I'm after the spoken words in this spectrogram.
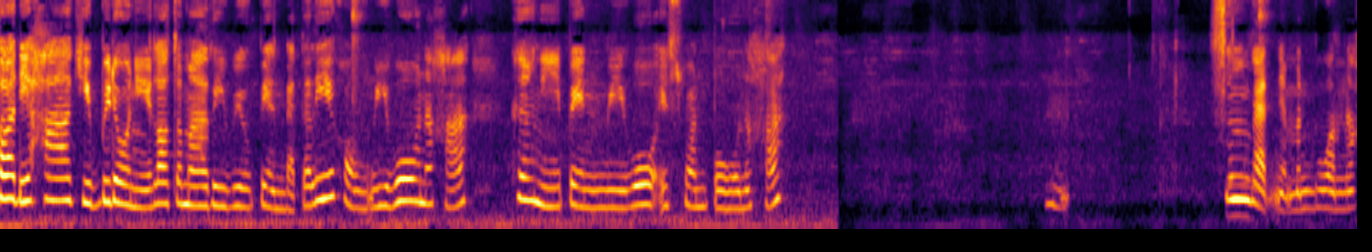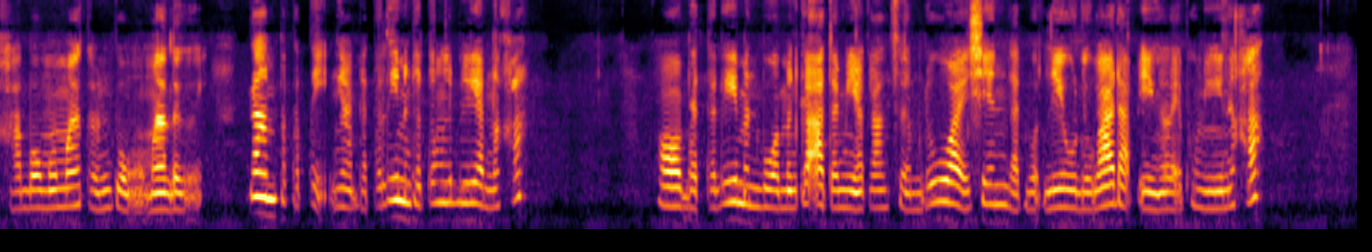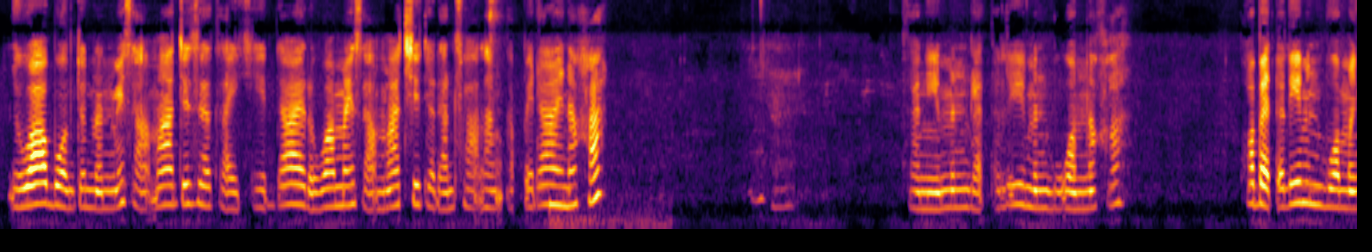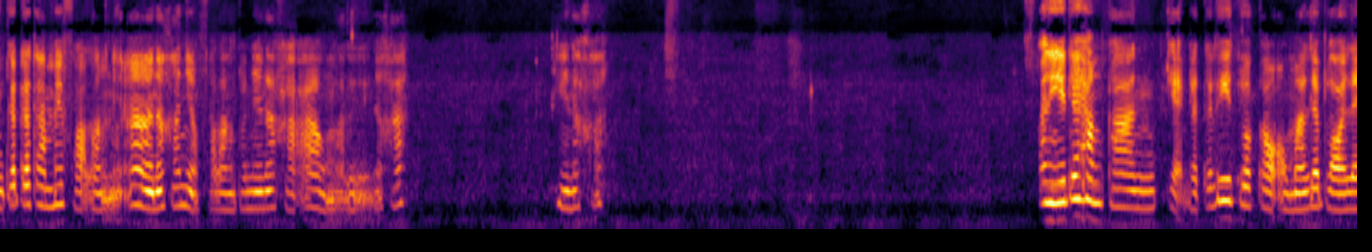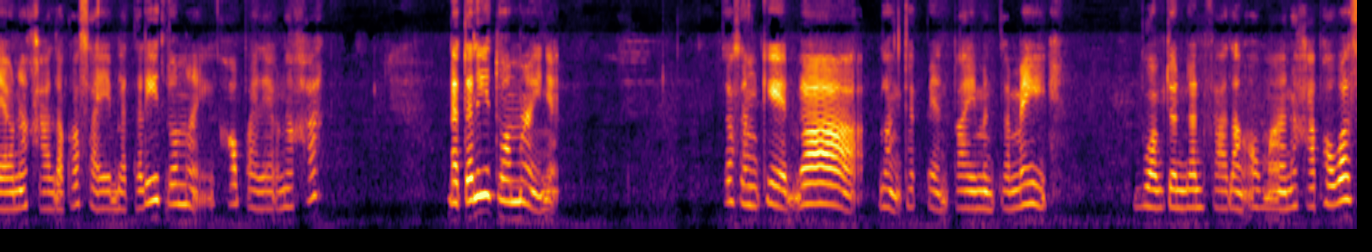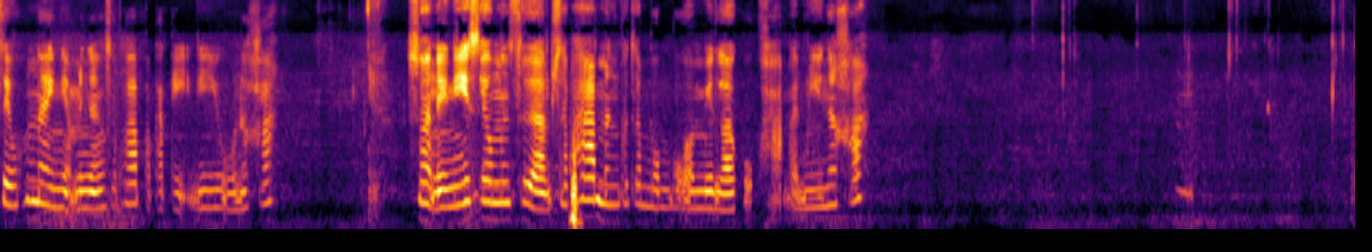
สวัสดีค่ะ คลิปวิดีโอนี้เราจะมารีวิวเปลี่ยนแบตเตอรี่ของ vivo นะคะ เครื่องนี้เป็น vivo S1 Pro นะคะ ซึ่งแบตเนี่ยมันบวมนะคะบวมมากๆแต่มันโป่งออกมาเลยตามปกติเนี่ยแบตเตอรี่มันจะต้องเรียบๆนะคะ พอแบตเตอรี่มันบวมมันก็อาจจะมีอาการเสื่อมด้วย เช่นแบตหมดเร็วหรือว่าดับเองอะไรพวกนี้นะคะ หรือว่าบวมจนมันไม่สามารถที่จะใส่เคสได้ หรือว่าไม่สามารถที่จะดันฝาหลังกลับไปได้นะคะตอนนี้มันแบตเตอรี่มันบวมนะคะ พอแบตเตอรี่มันบวมมันก็จะทำให้ฝาหลังเนี่ยอ่านะคะ เนี่ยฝาหลังตัวนี้นะคะอ้าออกมาเลยนะคะ นี่นะคะ อันนี้ได้ทำการแกะแบตเตอรี่ตัวเก่าออกมาเรียบร้อยแล้วนะคะ แล้วก็ใส่แบตเตอรี่ตัวใหม่เข้าไปแล้วนะคะ แบตเตอรี่ตัวใหม่เนี่ย จะสังเกตว่าหลังจากเปลี่ยนไปมันจะไม่บวมจนดันฝาหลังออกมานะคะ เพราะว่าเซลล์ข้างในเนี่ยมันยังสภาพปกติดีอยู่นะคะ ส่วนในนี้เซลล์มันเสื่อมสภาพมันก็จะบวมๆมีรอยขรุขระแบบนี้นะคะ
